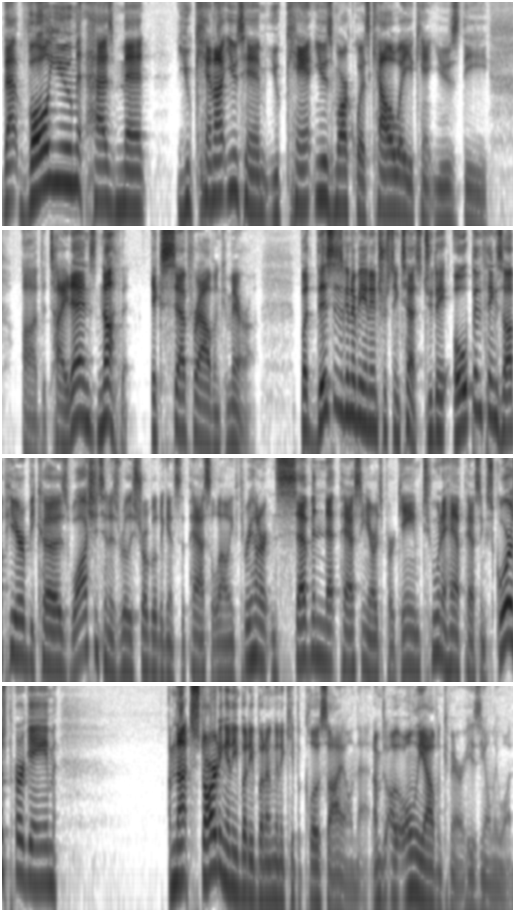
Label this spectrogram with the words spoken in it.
That volume has meant you cannot use him. You can't use Marquez Callaway. You can't use the uh, the tight ends. Nothing except for Alvin Kamara. But this is going to be an interesting test. Do they open things up here because Washington has really struggled against the pass, allowing 307 net passing yards per game, two and a half passing scores per game. I'm not starting anybody, but I'm going to keep a close eye on that. I'm only Alvin Kamara. He's the only one.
